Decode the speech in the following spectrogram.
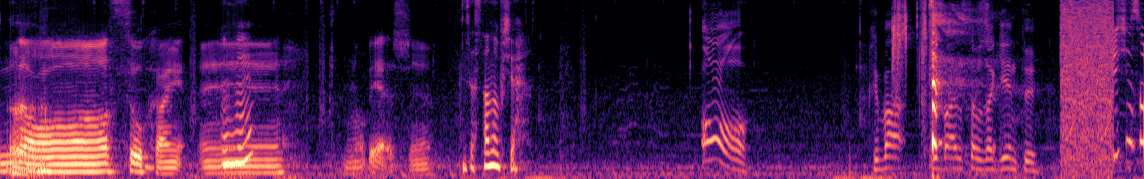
No, słuchaj. Eee, Mhm. No wiesz, nie? Zastanów się. O! Chyba, chyba został zagięty. Wiecie co,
